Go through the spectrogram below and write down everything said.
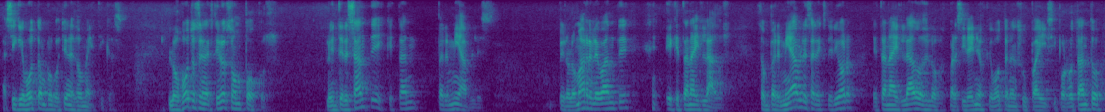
Así que votan por cuestiones domésticas. Los votos en el exterior son pocos. Lo interesante es que están permeables, pero lo más relevante es que están aislados. son permeables al exterior, están aislados de los brasileños que votan en su país y por lo tanto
